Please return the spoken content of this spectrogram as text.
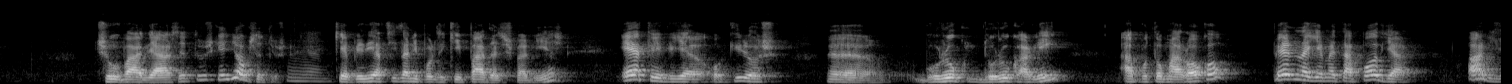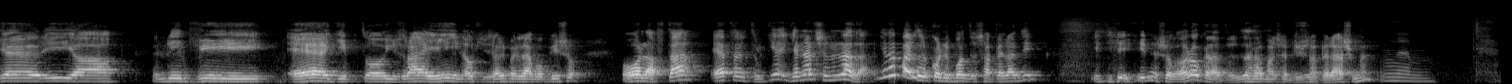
Τσουβαλιάστε τους και διώξτε τους. Ναι. Και επειδή αυτή ήταν η πολιτική πάντα της Ισπανίας, έφυγε ο κύριος ε, Μπουρούκ, Ντουρούκ Αλή από το Μαρόκο, πέρναγε με τα πόδια Αλγερία, Λιβύη, Αίγυπτο, Ισραήλ, όχι Ισραήλ, πέρα από πίσω, όλα αυτά έφερε η Τουρκία για να έρθει στην Ελλάδα. Για να πάρει τον κολυμπώντε απέναντι, γιατί εκεί είναι σοβαρό κράτος, δεν θα μας αφήσουν να περάσουμε. Ναι.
